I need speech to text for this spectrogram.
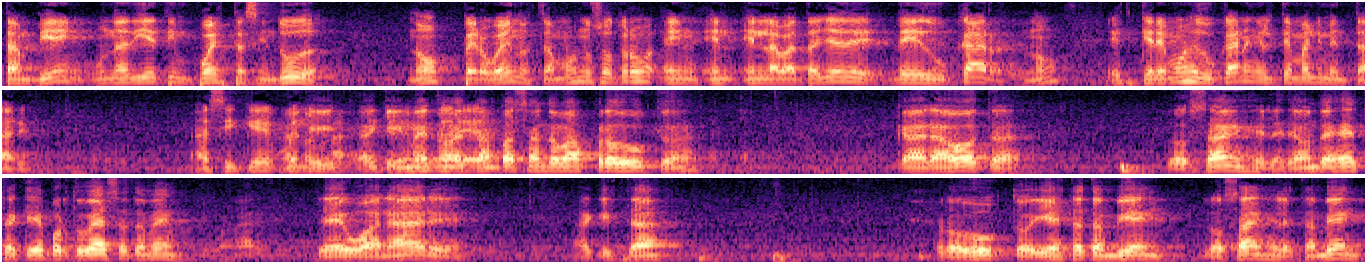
También una dieta impuesta, sin duda, ¿no? Pero bueno, estamos nosotros en, en- en la batalla de, de educar, ¿no? Queremos educar en el tema alimentario. Así que, bueno, aquí aquí nos tarea. están pasando más productos. ¿eh? Caraota, Los Ángeles, ¿de dónde es esta? ¿Aquí de Portuguesa también? De Guanare. Aquí está. Producto. Y esta también, Los Ángeles también.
